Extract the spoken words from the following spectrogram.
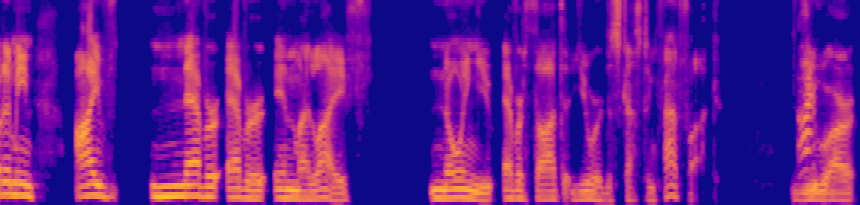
But I mean, I've never ever in my life, knowing you, ever thought that you were a disgusting fat fuck. I'm You are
